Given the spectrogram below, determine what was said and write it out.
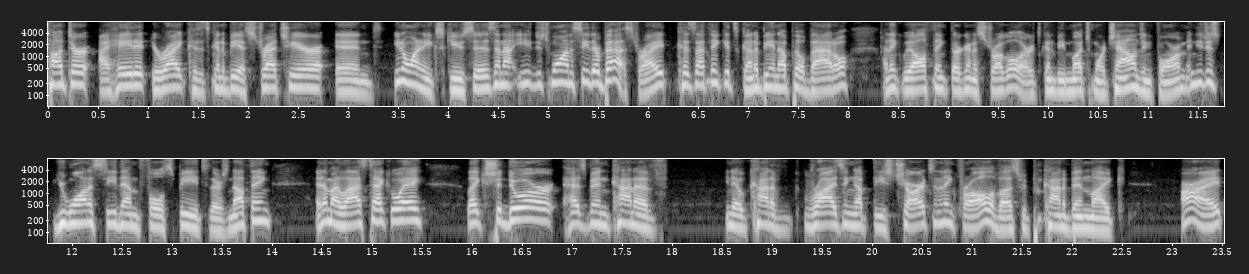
Hunter, I hate it. You're right because it's going to be a stretch here, and you don't want any excuses, and I, you just want to see their best, right? Because I think it's going to be an uphill battle. I think we all think they're going to struggle, or it's going to be much more challenging for them, and you just you want to see them full speed. So there's nothing. And then my last takeaway, like Shedeur has been kind of, you know, kind of rising up these charts, and I think for all of us, we've kind of been like, all right,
